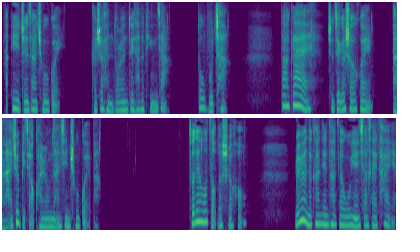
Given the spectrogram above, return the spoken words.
他一直在出轨，可是很多人对他的评价都不差，大概是这个社会本来就比较宽容男性出轨吧。昨天我走的时候，远远的看见他在屋檐下晒太阳，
